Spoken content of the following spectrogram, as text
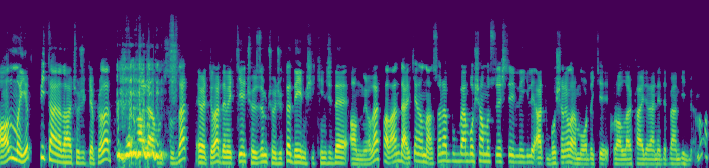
almayıp bir tane daha çocuk yapıyorlar. Hala mutsuzlar. Evet diyorlar demek ki çözüm çocukta değilmiş. İkinci de anlıyorlar falan derken ondan sonra bu ben boşanma süreçleriyle ilgili artık boşanıyorlar ama oradaki kurallar kaideler nedir ben bilmiyorum ama.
